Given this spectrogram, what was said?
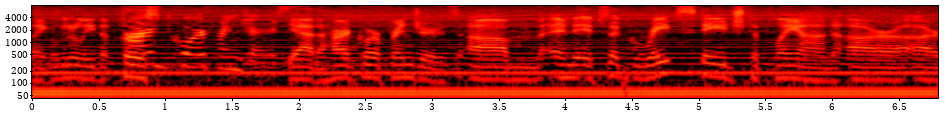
Like literally the first. Hardcore fringers. Yeah, the hardcore fringers. Um, and it's a great stage to play on. Our our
